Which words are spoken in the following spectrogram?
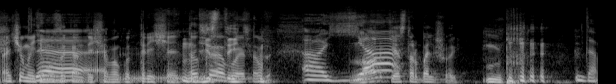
О чем эти музыканты еще могут трещать? Только об этом. А, Но Я... оркестр большой. Да.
